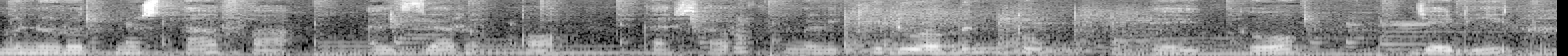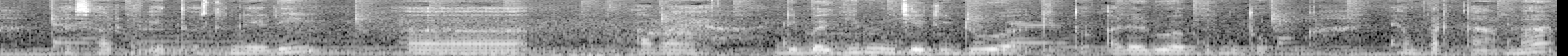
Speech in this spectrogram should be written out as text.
Menurut Mustafa Azarko, tasaruf memiliki dua bentuk, yaitu jadi tasaruf itu sendiri uh, apa ya dibagi menjadi dua gitu, ada dua bentuk. Yang pertama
